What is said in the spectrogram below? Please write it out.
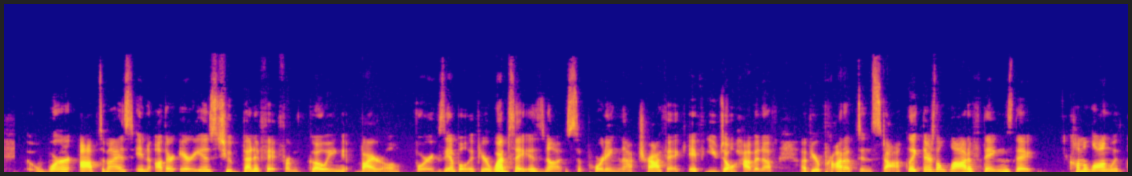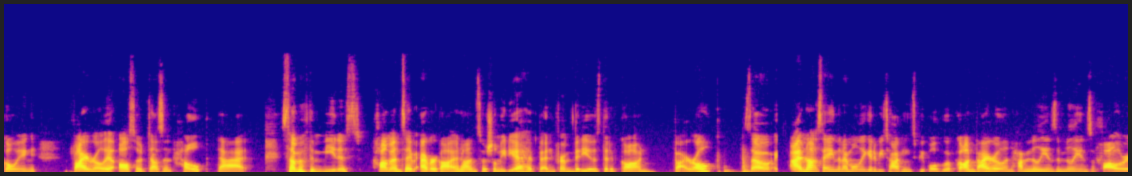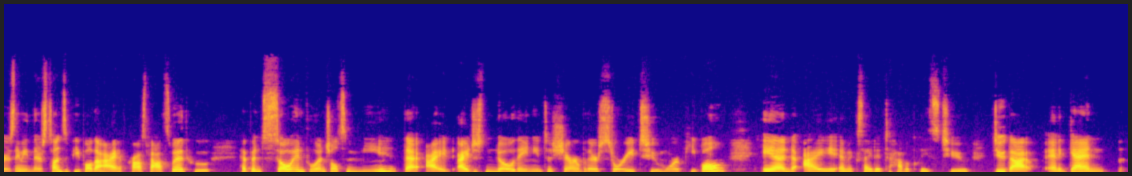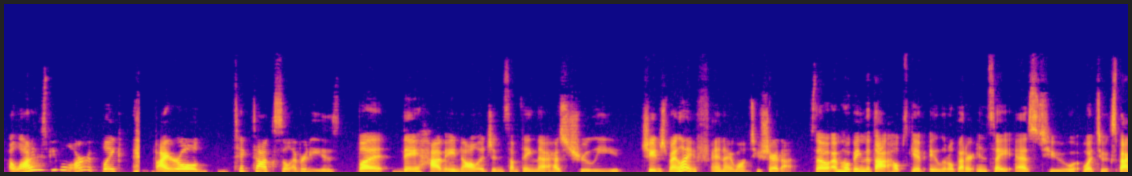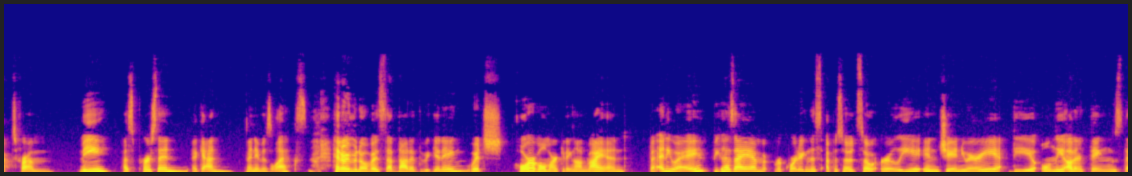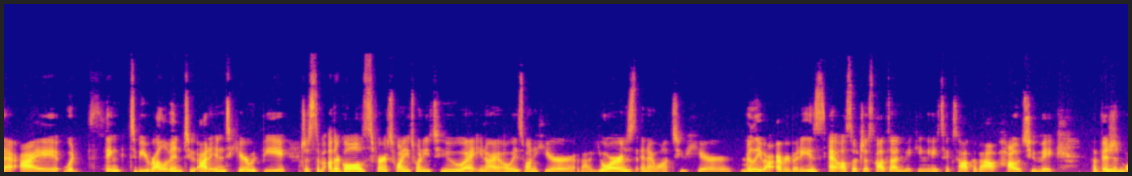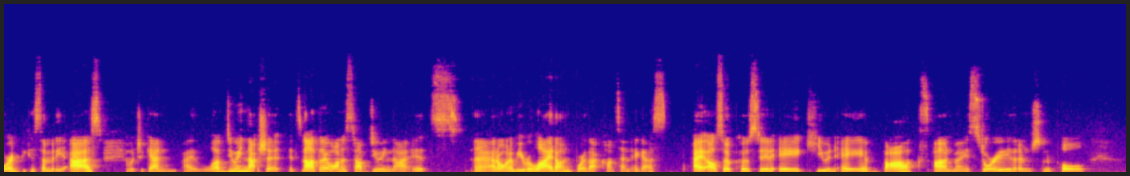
weren't optimized in other areas to benefit from going viral. For example, if your website is not supporting that traffic, if you don't have enough of your product in stock. Like there's a lot of things that come along with going viral. It also doesn't help that some of the meanest comments I've ever gotten on social media have been from videos that have gone viral. So I'm not saying that I'm only going to be talking to people who have gone viral and have millions and millions of followers. I mean, there's tons of people that I have crossed paths with who have been so influential to me that I I just know they need to share their story to more people and I am excited to have a place to do that. And again, a lot of these people aren't like viral TikTok celebrities, but they have a knowledge in something that has truly changed my life and I want to share that. So I'm hoping that that helps give a little better insight as to what to expect from me as a person. Again, my name is Lex. I don't even know if I said that at the beginning, which horrible marketing on my end. But anyway, because I am recording this episode so early in January, the only other things that I would think to be relevant to add into here would be just some other goals for 2022. You know, I always want to hear about yours and I want to hear really about everybody's. I also just got done making a TikTok about how to make a vision board because somebody asked, which again, I love doing that shit. It's not that I want to stop doing that. It's eh, I don't want to be relied on for that content, I guess. I also posted a Q&A box on my story that I'm just going to pull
